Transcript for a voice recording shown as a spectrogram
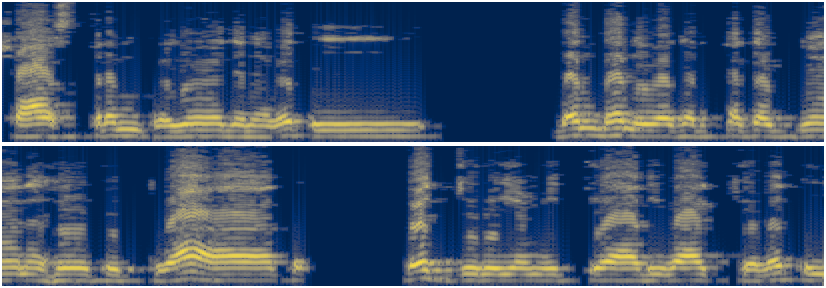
சாஸ்திரம் பிரயோஜனவதி பந்த நிவகர்த்தக ஜான ஹேதுத்வாத் பிரஜுரியம் இத்தியாதி வாக்கியவதி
